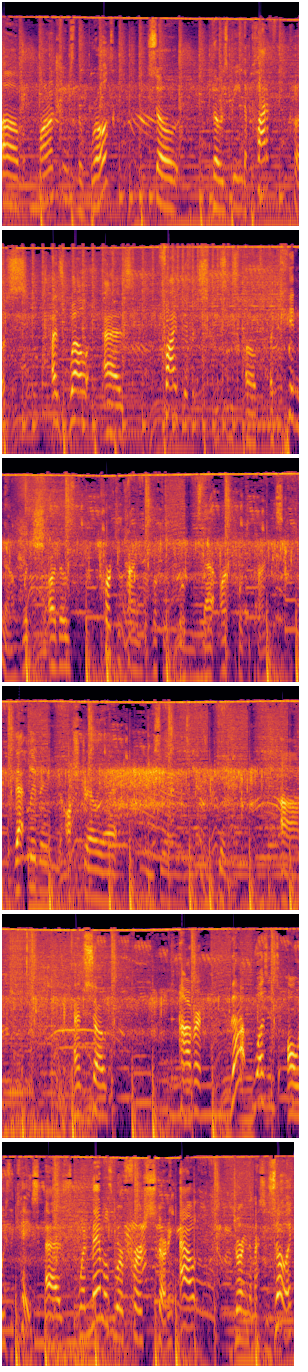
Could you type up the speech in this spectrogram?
of monotremes in the world. So, those being the platypus, as well as five different species of echidna, which are those porcupine-looking things that aren't porcupines, that live in Australia, New Zealand, and Guinea. Um, and so, however, that wasn't always the case, as when mammals were first starting out during the Mesozoic,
